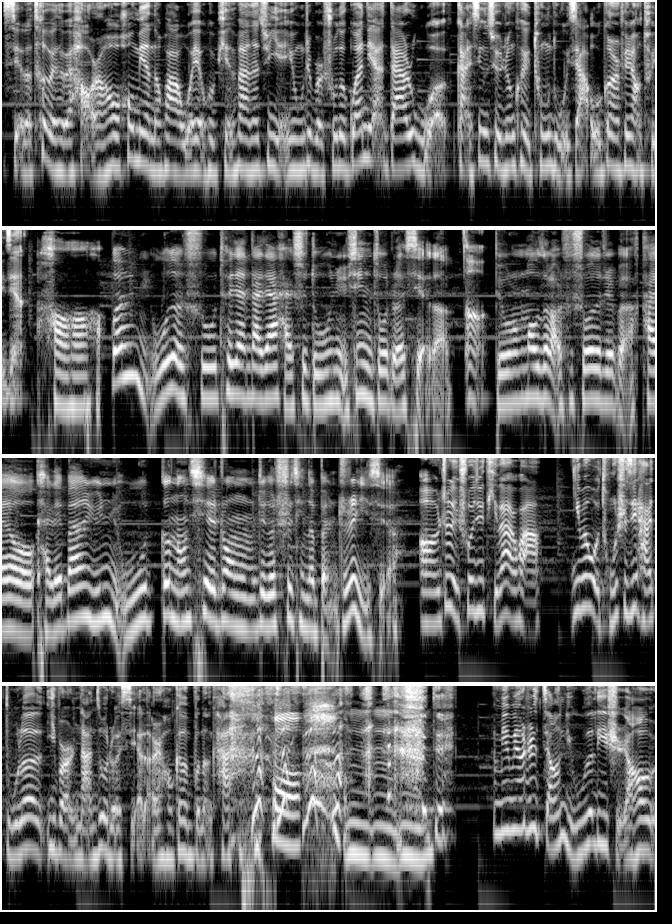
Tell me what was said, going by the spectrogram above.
写的特别特别好。然后后面的话，我也会频繁的去引用这本书的观点。大家如果感兴趣，真可以通读一下，我个人非常推荐。好好好。关于女巫的书，推荐大家还是读女性作者写的，嗯比如猫子老师说的这本，还有凯雷班与女巫，更能切中这个事情的本质一些。呃，这里说句题外话，因为我同时期还读了一本男作者写的，然后根本不能看。嗯嗯嗯，对，明明是讲女巫的历史，然后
